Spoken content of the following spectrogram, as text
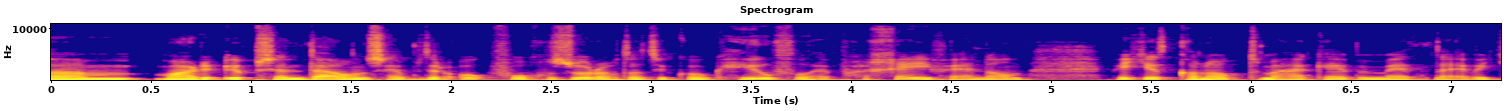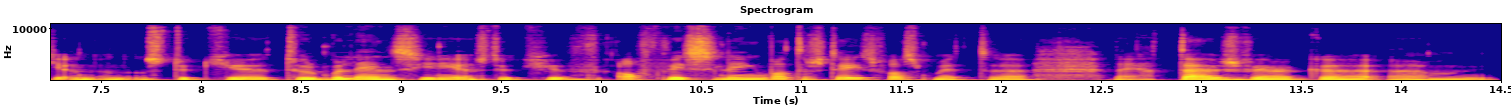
Um, maar de ups en downs hebben er ook voor gezorgd dat ik ook heel veel heb gegeven. En dan, weet je, het kan ook te maken hebben met, nou, weet je, een, een, stukje turbulentie, een stukje afwisseling wat er steeds was met, uh, nou ja, thuiswerken. Um,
